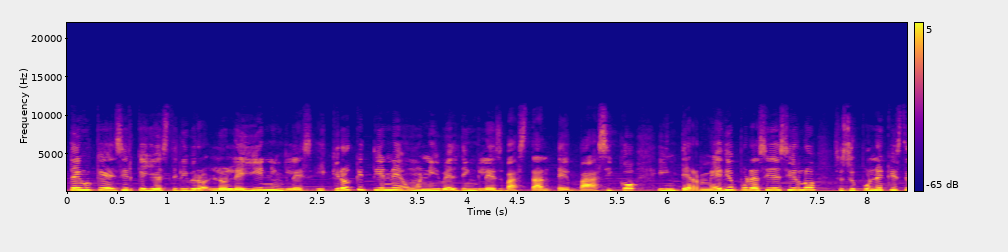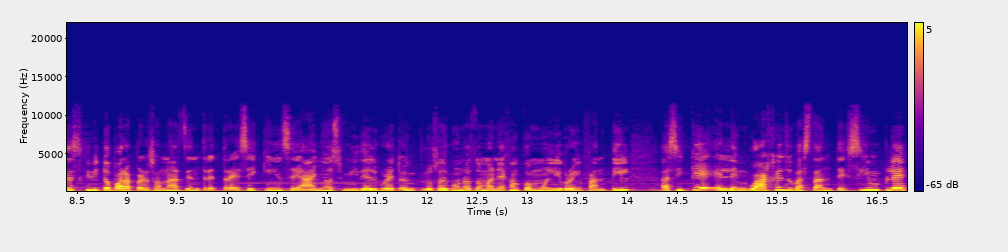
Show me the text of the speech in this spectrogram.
tengo que decir que yo este libro lo leí en inglés y creo que tiene un nivel de inglés bastante básico, intermedio por así decirlo. Se supone que está escrito para personas de entre 13 y 15 años, middle grade o incluso algunos lo manejan como un libro infantil. Así que el lenguaje es bastante simple.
